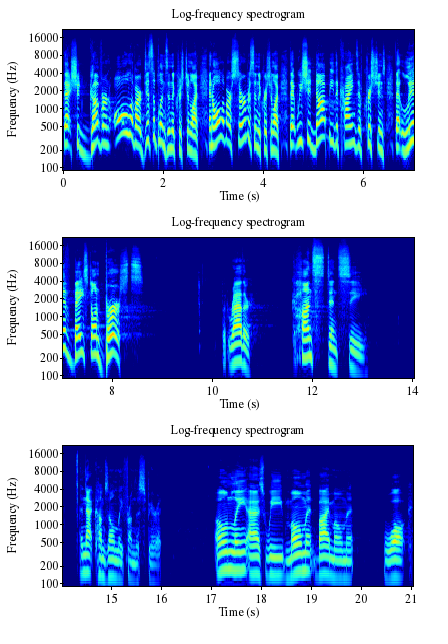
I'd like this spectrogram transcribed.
that should govern all of our disciplines in the Christian life and all of our service in the Christian life. That we should not be the kinds of Christians that live based on bursts, but rather constancy. And that comes only from the Spirit. Only as we, moment by moment, walk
